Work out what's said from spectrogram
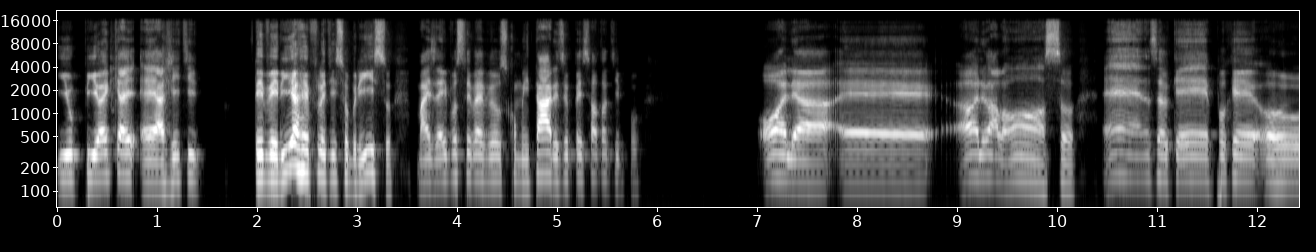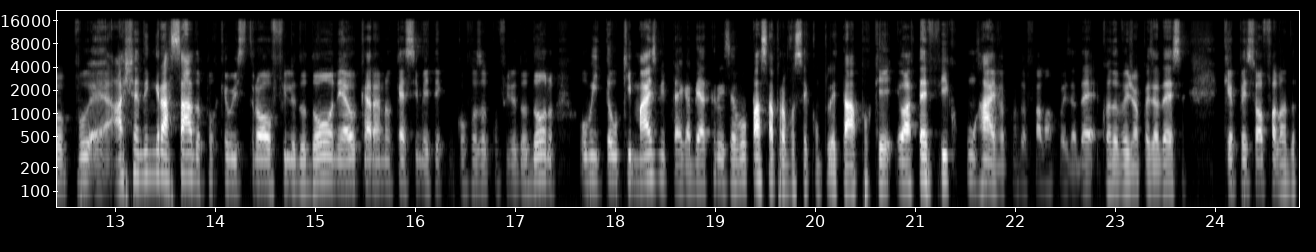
E o pior é que a, é, a gente deveria refletir sobre isso, mas aí você vai ver os comentários e o pessoal tá tipo, olha, é, olha o Alonso, é, não sei o quê, porque o, achando engraçado porque o Stroll, filho do dono, e aí o cara não quer se meter com confusão com o filho do dono, ou então o que mais me pega, Beatriz, eu vou passar para você completar, porque eu até fico com raiva quando eu falo uma coisa de, quando eu vejo uma coisa dessa, que é o pessoal falando,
